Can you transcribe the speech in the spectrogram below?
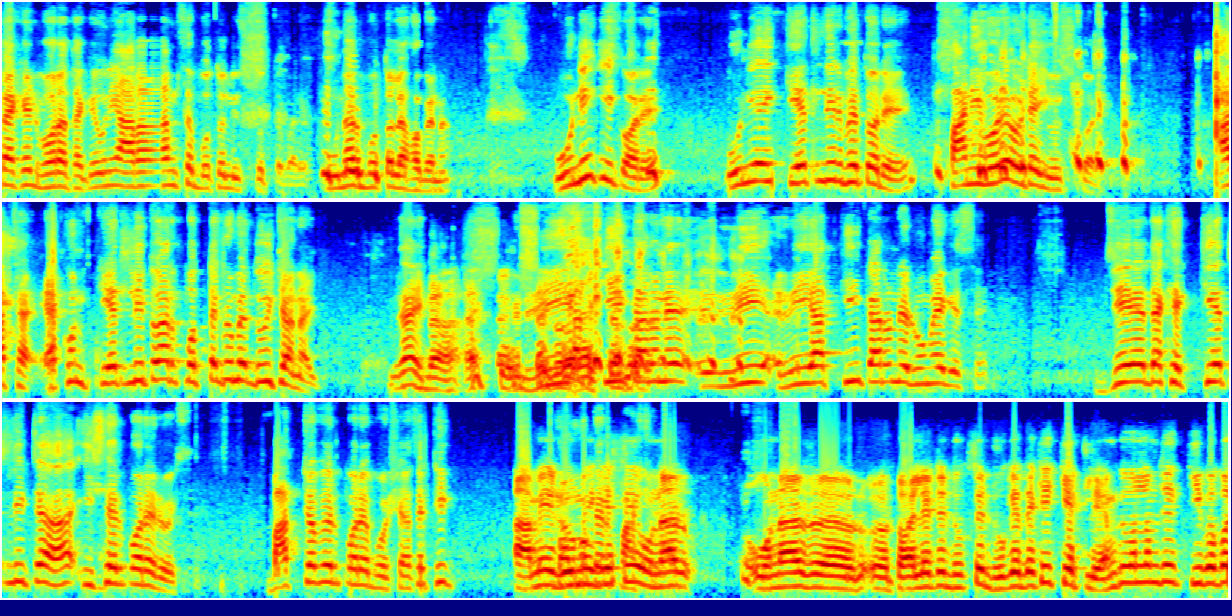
প্যাকেট ভরা থাকে উনি আরামসে বোতল ইউজ করতে পারে। উনার বোতলে হবে না। উনি কি করে উনি এই কেতলির ভেতরে পানি ভরে ওইটা ইউজ করে। আচ্ছা এখন কেতলি তো আর প্রত্যেক রুমে দুইটা নাই রাইট কি কারণে রিয়াদ কি কারণে রুমে গেছে? যে দেখে কেতলিটা ইসের পরে রয়েছে বাথটবের পরে বসে আছে ঠিক আমি রুমে গেছি ওনার ওনার টয়লেটে ঢুকছে ঢুকে দেখি কেতলি। আমি বললাম যে কি বাবা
